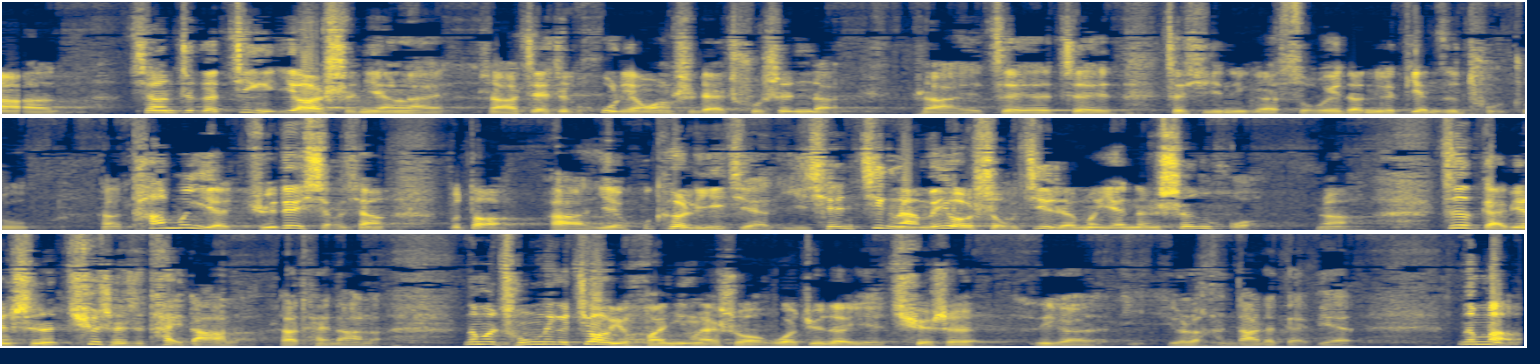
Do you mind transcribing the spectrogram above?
啊。像这个近一二十年来，是吧，在这个互联网时代出生的，是吧？这这这些那个所谓的那个电子土著啊，他们也绝对想象不到啊，也不可理解，以前竟然没有手机，人们也能生活，啊，这个改变实确实是太大了，是吧？太大了。那么从那个教育环境来说，我觉得也确实那个有了很大的改变。那么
